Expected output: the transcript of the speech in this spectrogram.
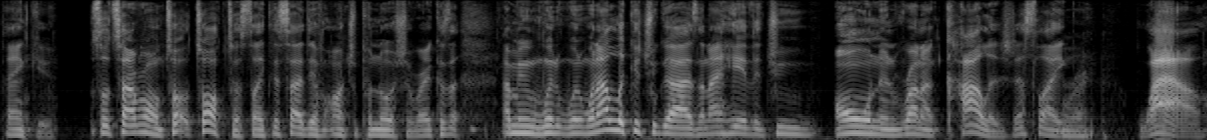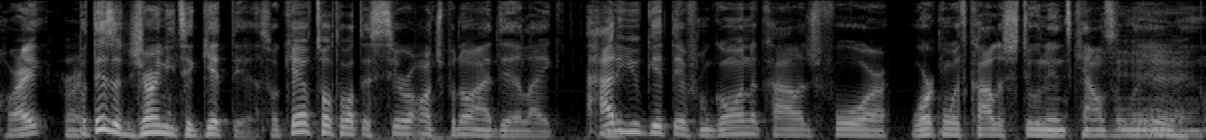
Thank you. So Tyrone, talk talk to us like this idea of entrepreneurship, right? Because I mean, when, when when I look at you guys and I hear that you own and run a college, that's like Right. wow, right? Right. But there's a journey to get there. So Kev talked about this serial entrepreneur idea. Like, how do you get there from going to college for working with college students, counseling? and-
